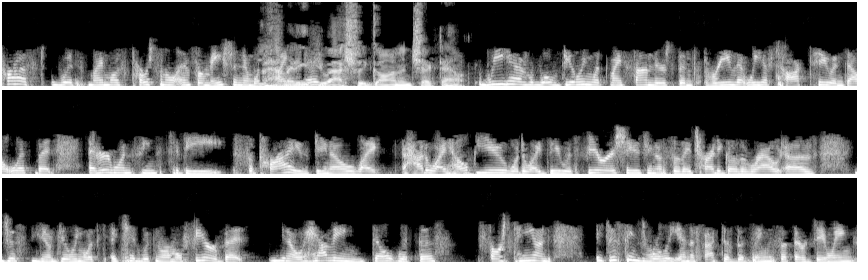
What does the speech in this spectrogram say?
trust with my most personal information and with How many kids have you actually gone and checked out? we have well dealing with my son there's been three that we have talked to and dealt with but everyone seems to be surprised you know like how do i help you what do i do with fear issues you know so they try to go the route of just you know dealing with a kid with normal fear but you know having dealt with this firsthand it just seems really ineffective the things that they're doing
